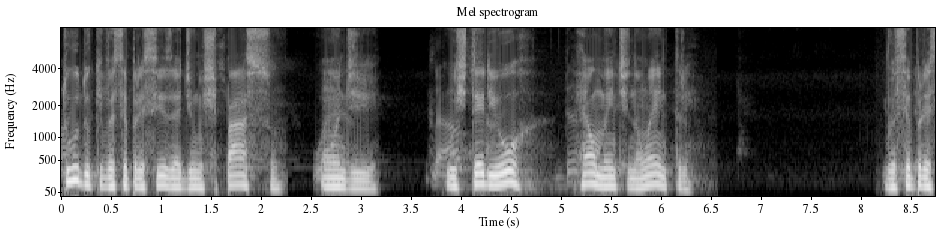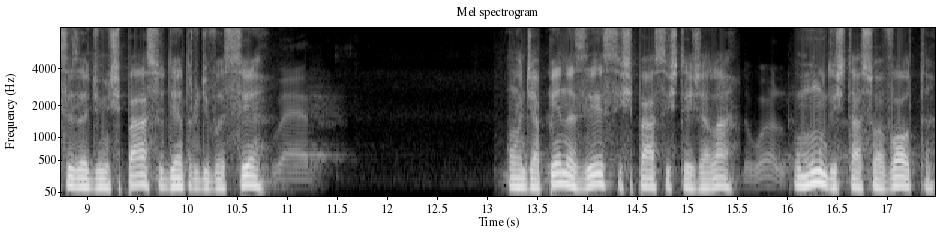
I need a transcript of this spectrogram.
tudo o que você precisa é de um espaço onde o exterior realmente não entre. Você precisa de um espaço dentro de você onde apenas esse espaço esteja lá. O mundo está à sua volta.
